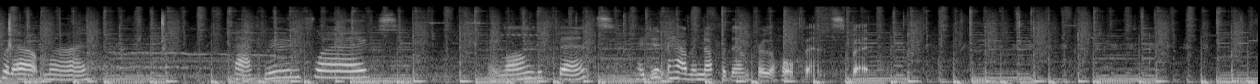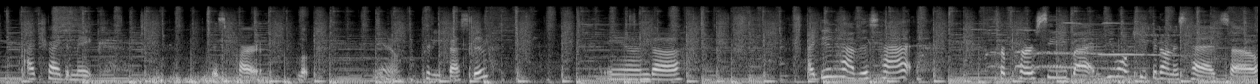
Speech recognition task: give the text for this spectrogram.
Put out my half moon flags along the fence. I didn't have enough of them for the whole fence, but I tried to make this part look, know, pretty festive. And uh, I did have this hat for Percy, but he won't keep it on his head, so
